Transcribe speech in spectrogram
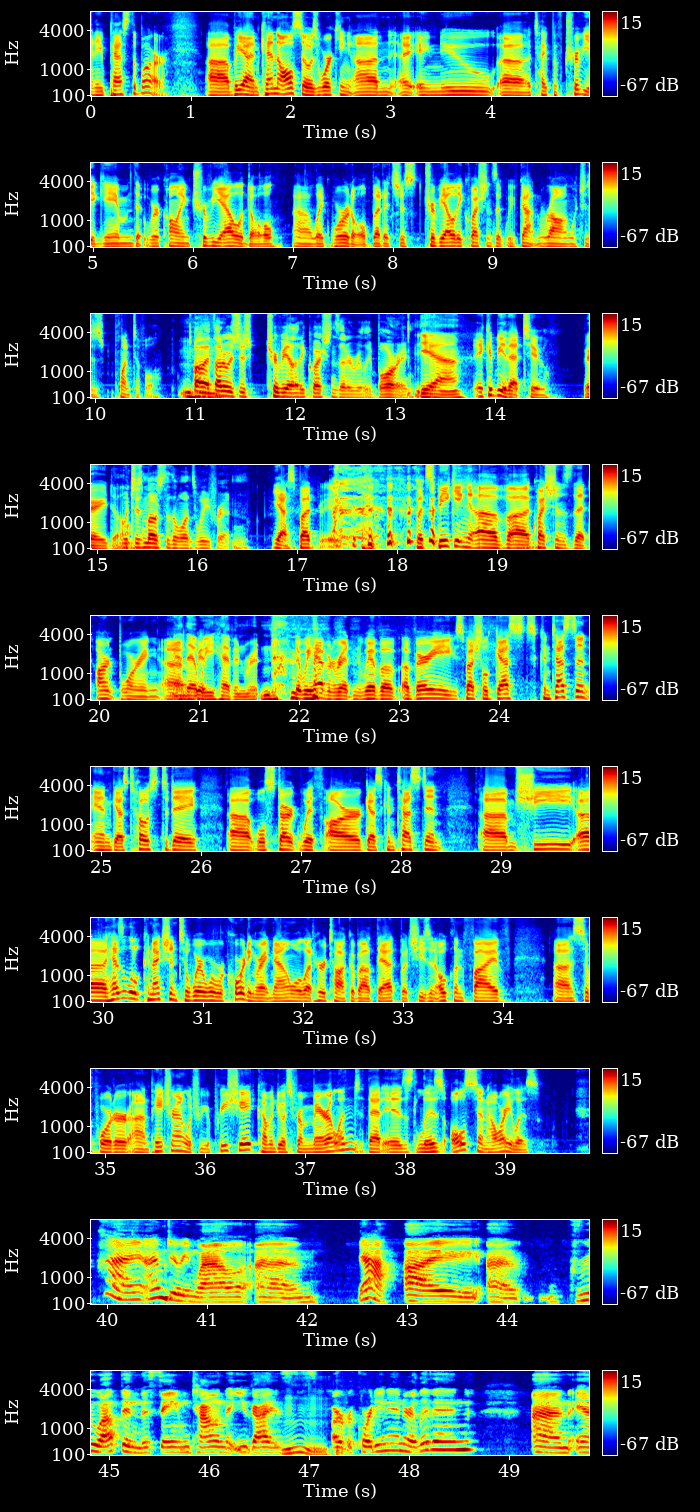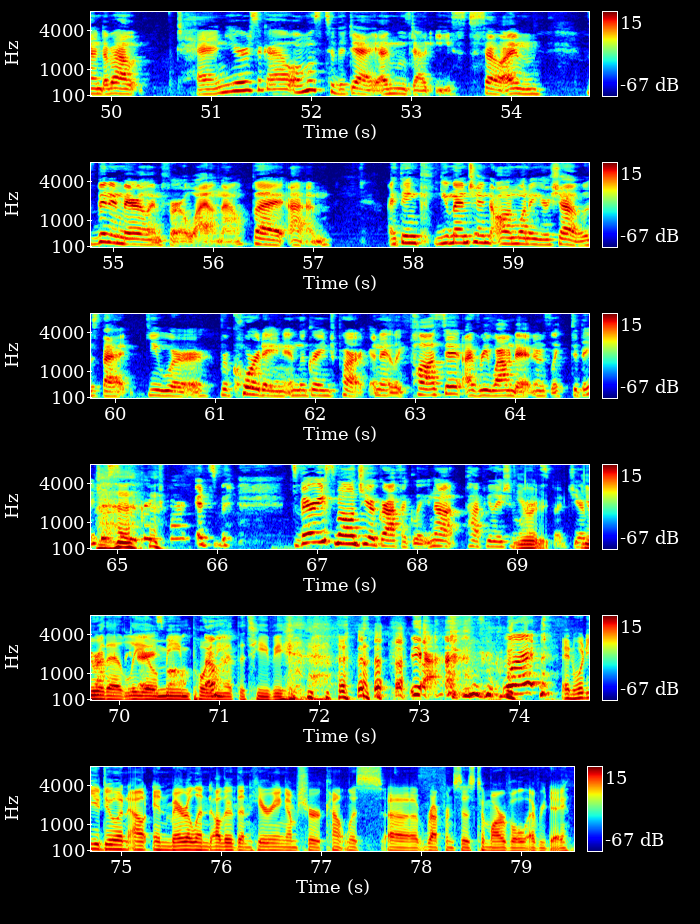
and he passed the bar. Uh, but yeah, and Ken also is working on a, a new uh, type of trivia game that we're calling Trivialidol, uh, like Wordle, but it's just triviality questions that we've gotten wrong, which is plentiful. Mm-hmm. Oh, I thought it was just triviality questions that are really boring. Yeah, it could be that too. Very dull. Which is most of the ones we've written. Yes, but but speaking of uh, questions that aren't boring, uh, and that we, we, haven't written, that we haven't written, we have a, a, very special guest contestant and guest host today. Uh, we'll start with our guest contestant. Um, she uh, has a little connection to where we're recording right now. We'll let her talk about that. But she's an Oakland Five uh, supporter on Patreon, which we appreciate. Coming to us from Maryland, that is Liz Olson. How are you, Liz? Hi, I'm doing well. Um, yeah, I uh, grew up in the same town that you guys mm. are recording in or live in. Um, and about 10 years ago, almost to the day, I moved out east. So I'm I've been in Maryland for a while now. But um, I think you mentioned on one of your shows that you were recording in La Grange Park, and I like paused it, I rewound it, and I was like, "Did they just say La Grange Park?" It's it's very small geographically, not population wise, but geographically. You were that Leo meme pointing so. at the TV. yeah. what? And what are you doing out in Maryland other than hearing, I'm sure, countless uh, references to Marvel every day?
